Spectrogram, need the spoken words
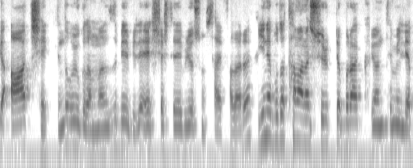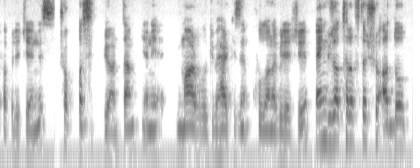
bir ağaç şeklinde uygulamanızı birbiriyle eşleştirebiliyorsunuz sayfaları. Yine bu da tamamen sürükle bırak yöntemiyle yapabileceğiniz çok basit bir yöntem. Yani Marvel gibi herkesin kullanabileceği. En güzel tarafı da şu Adobe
